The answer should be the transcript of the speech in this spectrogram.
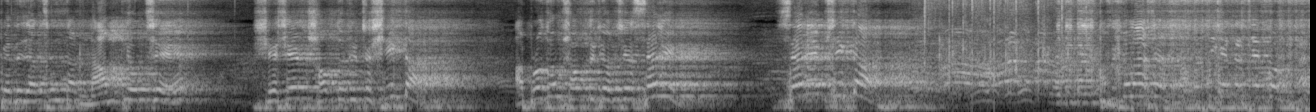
পেতে যাচ্ছেন তার নাম কি হচ্ছে শেষের শব্দটি হচ্ছে শিকদার। আর প্রথম শব্দটি হচ্ছে সেলিম। সেলিম শিকদার। আপনি চলে আসেন টিকিটটা চেক করুন হ্যাঁ?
